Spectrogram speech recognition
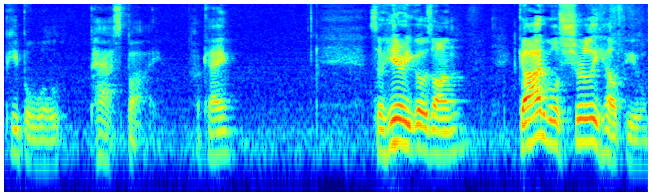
people will pass by. Okay? So here he goes on God will surely help you.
